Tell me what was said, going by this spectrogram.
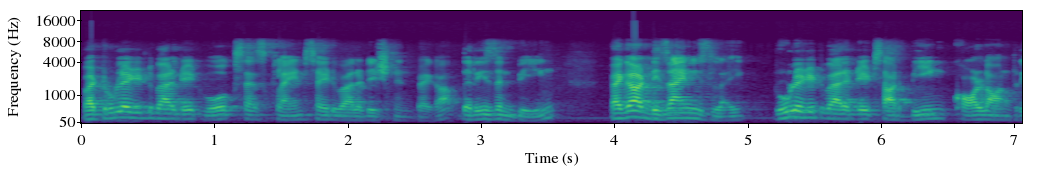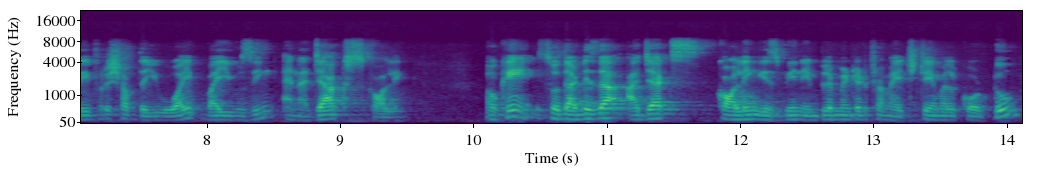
But rule edit validate works as client side validation in Pega. The reason being, Pega design is like rule edit validates are being called on refresh of the UI by using an Ajax calling. Okay, so that is the Ajax calling is being implemented from HTML code to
